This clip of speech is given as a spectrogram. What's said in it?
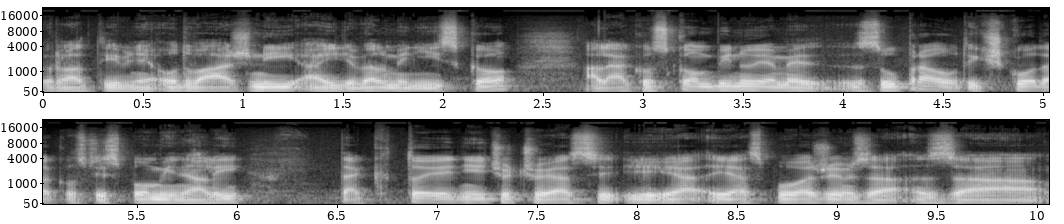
relatívne odvážny a ide veľmi nízko. Ale ako skombinujeme s úpravou tých škôd, ako ste spomínali, tak to je niečo, čo ja, si, ja, ja považujem za, za,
